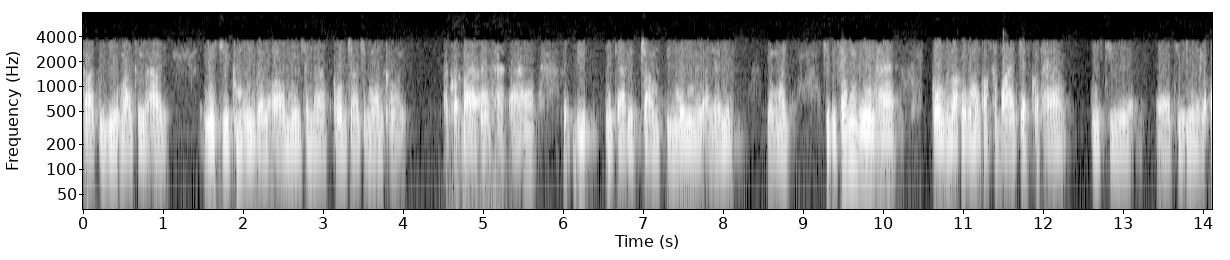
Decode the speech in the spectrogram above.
ក្រោយពីយើងបានធ្វើឲ្យនេះជាគំរូដ៏ល្អមួយសម្រាប់កូនចៅជំនាន់ក្រោយតែគាត់បានថាថារបៀបនៃការរៀបចំពីមុននៅឥឡូវនេះយ៉ាងម៉េចជាពិសេសនេះយើងថាកូនកម្លោះកូនកម្លោះគាត់សប្បាយចិត្តគាត់ថា នេះជាជារឿងល្អ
